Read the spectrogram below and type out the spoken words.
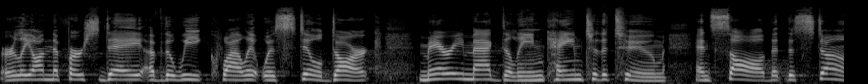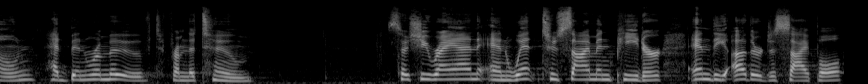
Early on the first day of the week, while it was still dark, Mary Magdalene came to the tomb and saw that the stone had been removed from the tomb. So she ran and went to Simon Peter and the other disciple,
